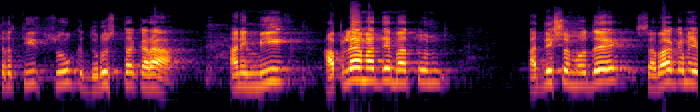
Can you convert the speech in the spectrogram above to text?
तर ती चूक दुरुस्त करा. आणि मी आपल्या माध्यमातून अध्यक्ष महोदय सभागृह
